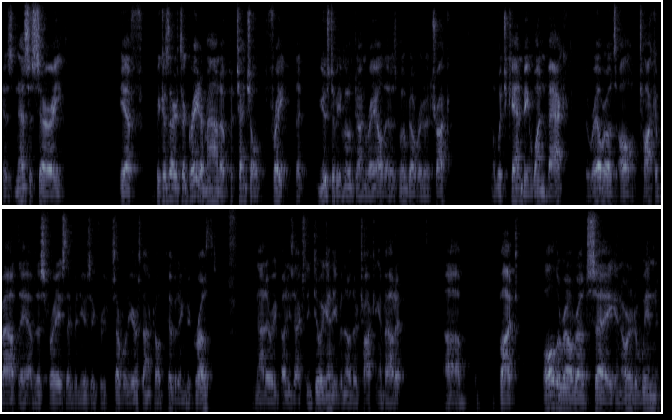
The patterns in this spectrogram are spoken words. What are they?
is necessary if because there's a great amount of potential freight that used to be moved on rail that has moved over to a truck, which can be won back. The railroads all talk about, they have this phrase they've been using for several years now called pivoting to growth. Not everybody's actually doing it, even though they're talking about it. Uh, but all the railroads say in order to win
